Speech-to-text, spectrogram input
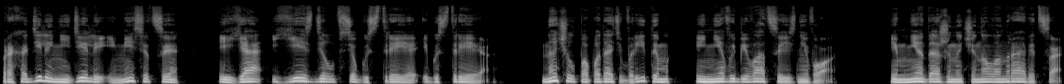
Проходили недели и месяцы, и я ездил все быстрее и быстрее. Начал попадать в ритм и не выбиваться из него. И мне даже начинало нравиться,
